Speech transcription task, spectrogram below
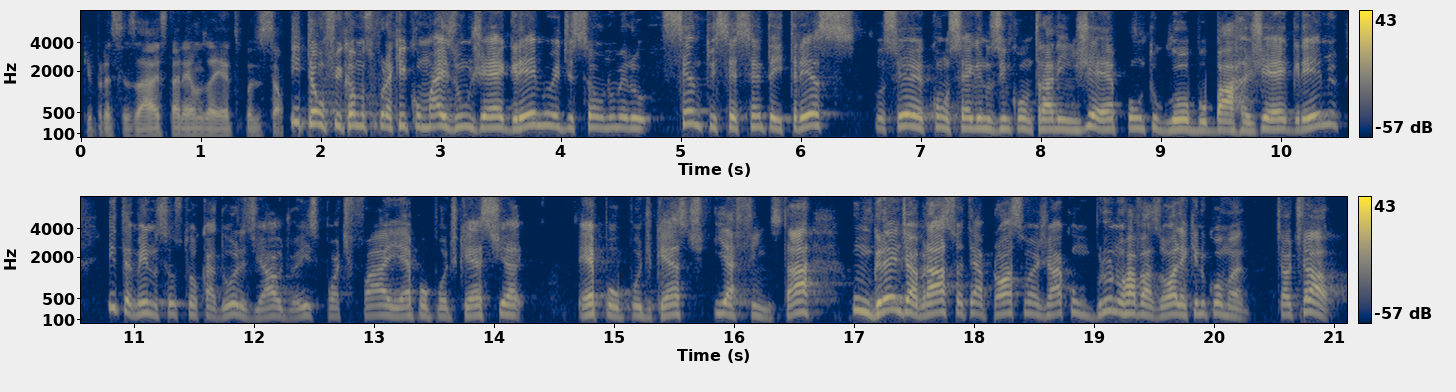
que precisar, estaremos aí à disposição. Então, ficamos por aqui com mais um GE Grêmio, edição número 163. Você consegue nos encontrar em ge.globo barra Grêmio e também nos seus tocadores de áudio aí, Spotify, Apple Podcast Apple Podcast e afins, tá? Um grande abraço, até a próxima, já com Bruno Ravazoli aqui no comando. Tchau, tchau.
